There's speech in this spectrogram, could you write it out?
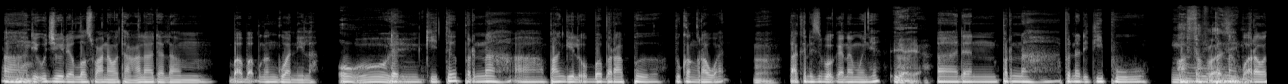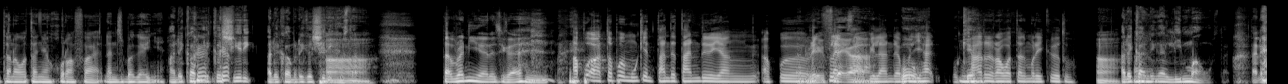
uh, Hmm. diuji oleh Allah Subhanahu Wa Taala dalam bab-bab gangguan ni lah. Oh Oh. Dan kita pernah uh, panggil beberapa tukang rawat. Ha. Takkan disebutkan namanya. Ya ya uh, dan pernah pernah ditipu, Hmm. Pernah buat rawatan-rawatan yang khurafat dan sebagainya. Adakah mereka syirik? Adakah mereka syirik Ustaz? Tak berani ada cakap. Eh? Apa ataupun mungkin tanda-tanda yang apa Red red flag flag lah lah. bila anda Oh, melihat okey. cara rawatan mereka tu. Ah. Adakah Ah. dengan limau Ustaz? Tak ada.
